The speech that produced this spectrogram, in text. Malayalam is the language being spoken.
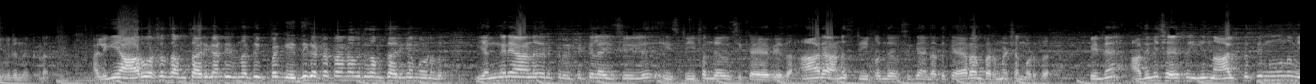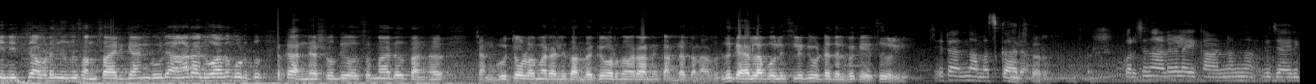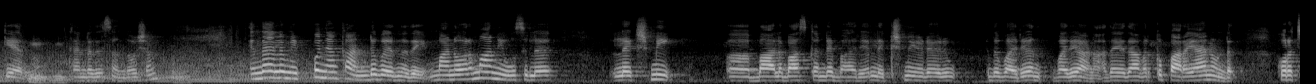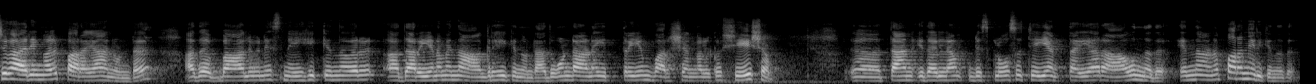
ഇവർ നിൽക്കുന്നത് അല്ലെങ്കിൽ ആറു വർഷം സംസാരിക്കാണ്ടിരുന്നിട്ട് ഇപ്പം ഗതി കെട്ടിട്ടാണ് അവർ സംസാരിക്കാൻ പോകുന്നത് എങ്ങനെയാണ് ഒരു ക്രിട്ടിക്കൽ ഐ സിയിൽ ഈ സ്റ്റീഫൻ ദേവസി കയറിയത്? ആരാണ് സ്റ്റീഫൻ ദേവസിക്ക് അതിന്റെ അകത്ത് കയറാൻ പെർമിഷൻ കൊടുത്തത്? പിന്നെ അതിനുശേഷം ഈ നാൽപ്പത്തി മൂന്ന് മിനിറ്റ് അവിടെ നിന്ന് സംസാരിക്കാൻ കൂടി ആരനുവാദം കൊടുത്തു? ഒക്കെ അന്വേഷണ ഉദ്യോഗസ്ഥന്മാർ ചങ്കൂറ്റമുള്ളവന്മാർ അല്ലെങ്കിൽ തന്തയ്ക്ക് പറഞ്ഞവരാണ് കണ്ടെത്തണം. ഇത് കേരള പോലീസിലേക്ക് വിട്ടാൽ ചിലപ്പോൾ കേസ് കളിക്കും ചേട്ടാ നമസ്കാരം. നമസ്കാരം. കുറച്ച് നാളുകളായി കാണണം എന്ന് വിചാരിക്കുകയായിരുന്നു കണ്ടതിൽ സന്തോഷം. എന്തായാലും ഇപ്പൊ ഞാൻ കണ്ടുവരുന്നതേ മനോരമ ന്യൂസിൽ ലക്ഷ്മി ബാലഭാസ്കറിന്റെ ഭാര്യ ലക്ഷ്മിയുടെ ഒരു ഇത് വരിക വരികയാണ്. അതായത് അവർക്ക് പറയാനുണ്ട്. കുറച്ച് കാര്യങ്ങൾ പറയാനുണ്ട്. അത് ബാലുവിനെ സ്നേഹിക്കുന്നവർ അതറിയണമെന്ന് ആഗ്രഹിക്കുന്നുണ്ട്. അതുകൊണ്ടാണ് ഇത്രയും വർഷങ്ങൾക്ക് ശേഷം താൻ ഇതെല്ലാം ഡിസ്ക്ലോസ് ചെയ്യാൻ തയ്യാറാവുന്നത് എന്നാണ് പറഞ്ഞിരിക്കുന്നത്.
